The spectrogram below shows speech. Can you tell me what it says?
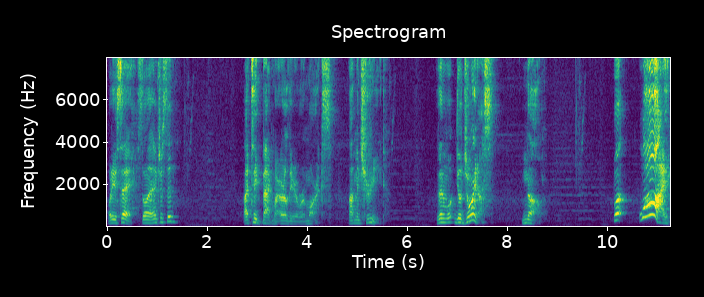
What do you say? Still not interested? I take back my earlier remarks. I'm intrigued. Then you'll join us? No. What? Why?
